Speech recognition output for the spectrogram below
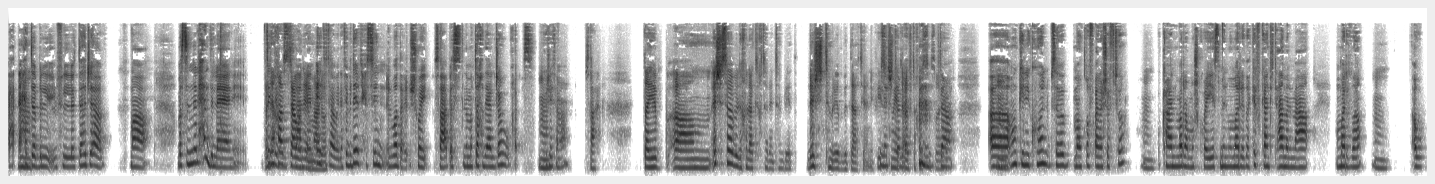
حتى بال... في التهجئة ما بس إن الحمد لله يعني بعدين خلاص تتعودين تتعاملين. مع اي الوقت. تتعودين في البداية تحسين الوضع شوي صعب بس لما تاخذي على الجو خلاص. كل شيء تمام صح طيب أم... إيش السبب اللي خلاك تختارين تمريض؟ ليش تمريض بالذات يعني؟ في ليش 600 تمريض؟ ألف تخصص تمام. آه ممكن يكون بسبب موقف أنا شفته. مم. وكان مرة مش كويس من ممرضة كيف كانت تتعامل مع مرضى مم. أو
